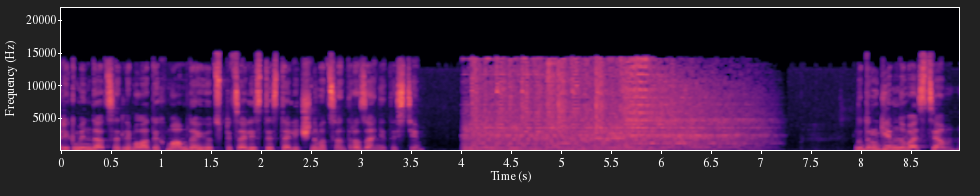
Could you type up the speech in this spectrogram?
Рекомендации для молодых мам дают специалисты столичного центра занятости. К другим новостям.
